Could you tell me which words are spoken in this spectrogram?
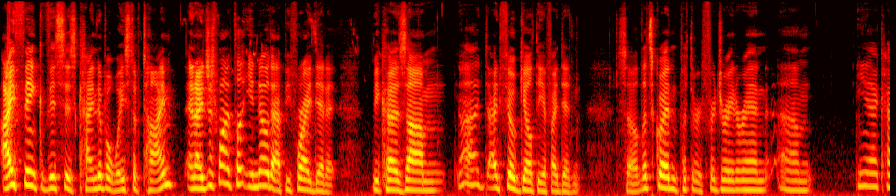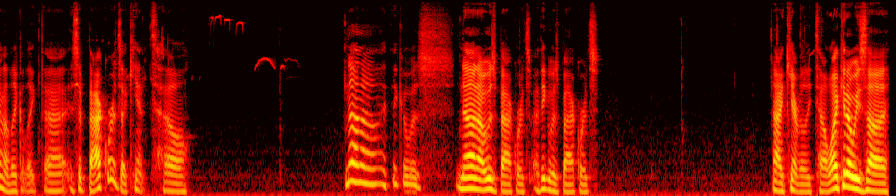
I think this is kind of a waste of time, and I just wanted to let you know that before I did it because um, I'd, I'd, feel guilty if I didn't. So let's go ahead and put the refrigerator in. Um, yeah, I kind of like it like that. Is it backwards? I can't tell. No, no, I think it was... No, no, it was backwards. I think it was backwards. I can't really tell. Well, I can always, uh,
